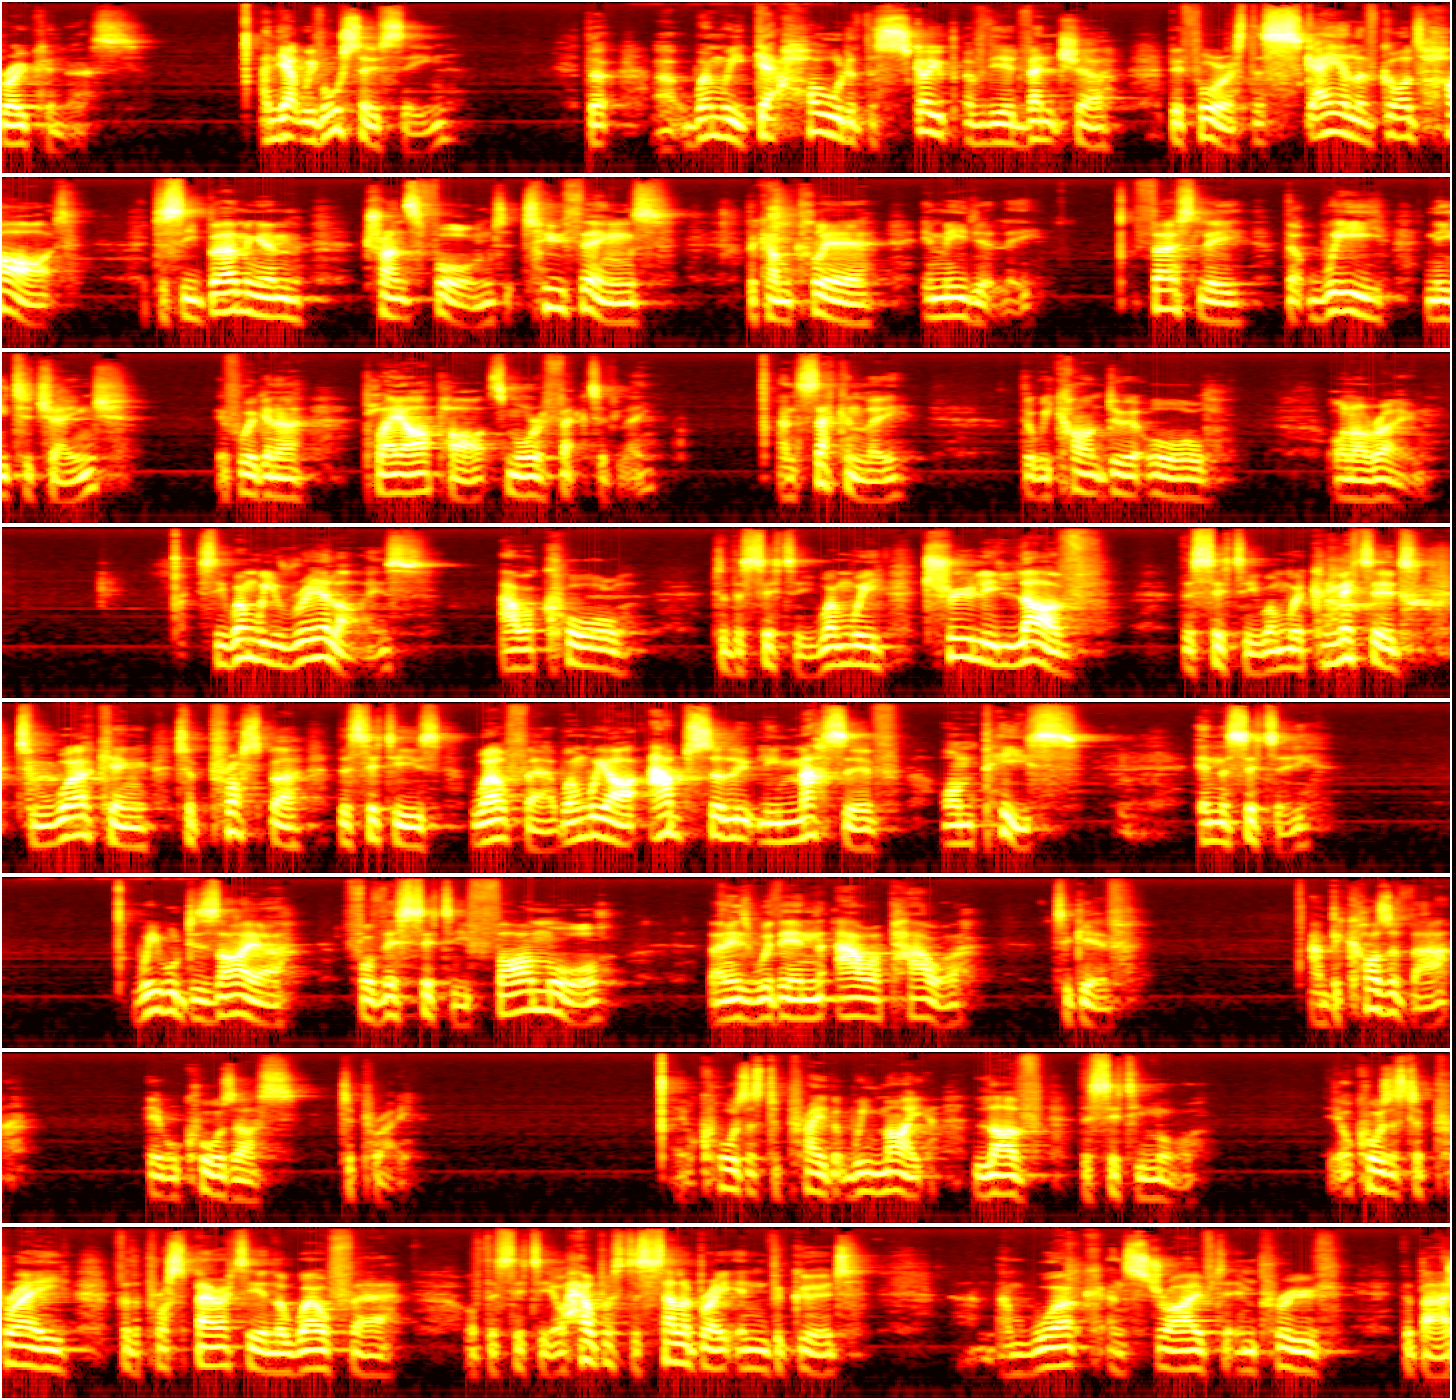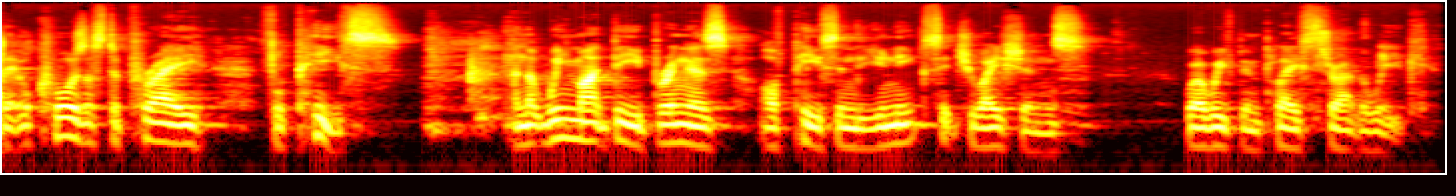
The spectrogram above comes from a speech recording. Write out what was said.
brokenness. And yet, we've also seen that uh, when we get hold of the scope of the adventure before us, the scale of God's heart to see Birmingham transformed, two things become clear immediately. Firstly, that we need to change if we're going to play our parts more effectively. And secondly, that we can't do it all on our own. See, when we realize our call to the city, when we truly love the city, when we're committed to working to prosper the city's welfare, when we are absolutely massive on peace in the city, we will desire for this city far more than is within our power to give. And because of that, it will cause us to pray. It will cause us to pray that we might love the city more. It will cause us to pray for the prosperity and the welfare of the city. It will help us to celebrate in the good and work and strive to improve the bad. It will cause us to pray for peace and that we might be bringers of peace in the unique situations where we've been placed throughout the week.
